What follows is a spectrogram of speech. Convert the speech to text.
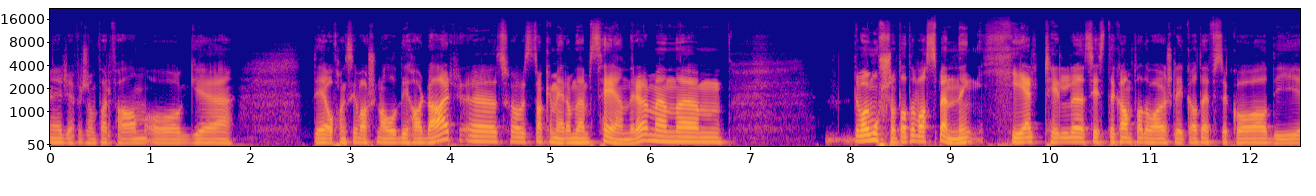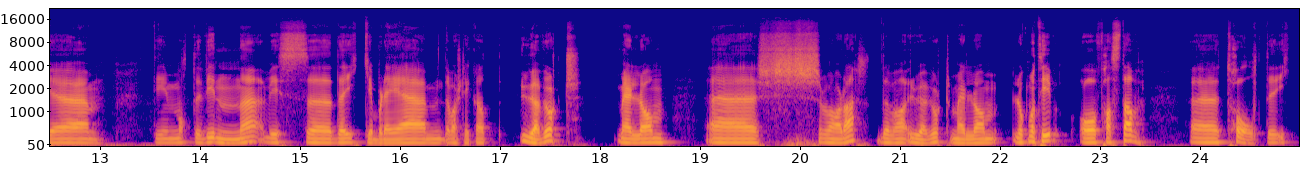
med Jefferson Farfan og eh, det offensive arsenalet de har der. Uh, skal vi snakke mer om dem senere, men eh, det var morsomt at det var spenning helt til eh, siste kamp. Da det var jo slik at FCK de, eh, de måtte vinne hvis eh, det ikke ble Det var slik at uavgjort mellom eh, Hva var det? Det var uavgjort mellom Lokomotiv og Fastav. Eh, tålte ikke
